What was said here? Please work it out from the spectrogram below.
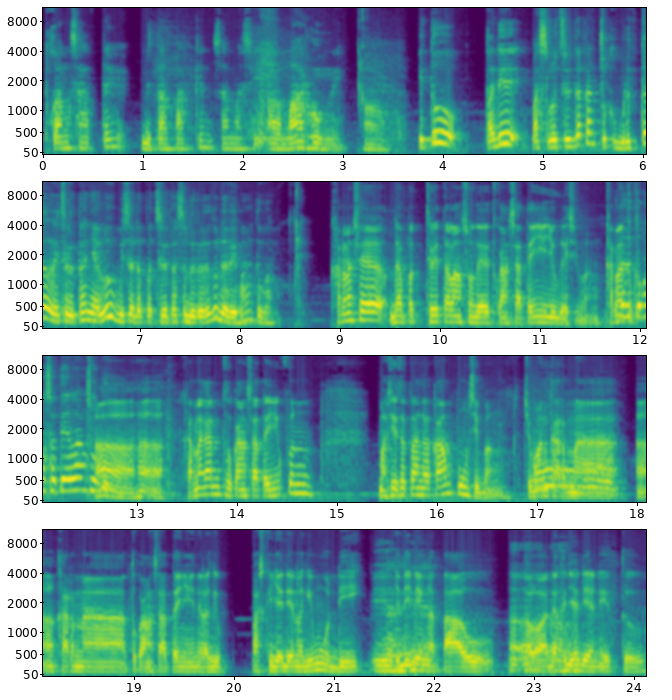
tukang sate ditampakin sama si almarhum nih. oh Itu tadi pas lu cerita kan cukup detail nih ceritanya. Lu bisa dapat cerita sedetail itu dari mana tuh bang? karena saya dapat cerita langsung dari tukang satenya juga sih bang Karena karena dari tukang sate langsung tuh. Ah, ah, ah. karena kan tukang satenya pun masih tetangga kampung sih bang. Cuman Oh. karena ah, karena tukang satenya ini lagi pas kejadian lagi mudik, Iya, jadi iya. dia nggak tahu Ah, ah, kalau ada ah. kejadian itu.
